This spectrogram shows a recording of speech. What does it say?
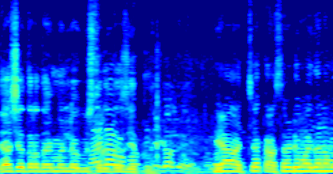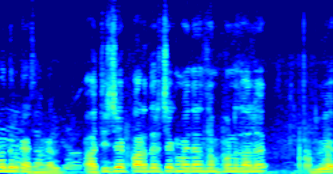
त्या क्षेत्रात आहे म्हणल्यावर विसरतच येत नाही. या आजच्या कासारडे मैदानाबद्दल काय सांगाल? अतिशय पारदर्शक मैदान संपन्न झालं. वि-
